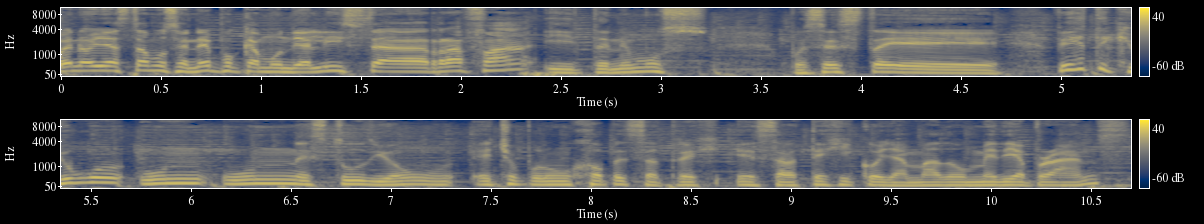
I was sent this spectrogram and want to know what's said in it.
Bueno, ya estamos en época mundialista, Rafa, y tenemos pues este... Fíjate que hubo un, estudio hecho por un hub estratégico llamado Media Brands,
